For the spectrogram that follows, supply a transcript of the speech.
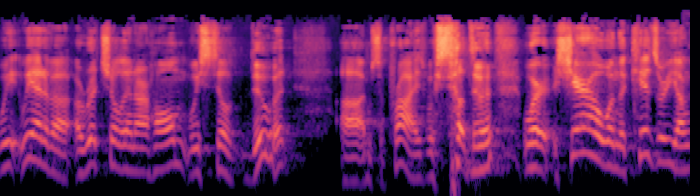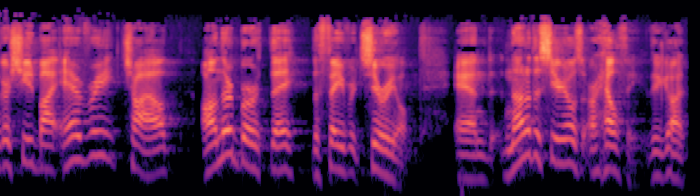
we, we had a, a ritual in our home. We still do it. Uh, I'm surprised we still do it. Where Cheryl, when the kids were younger, she'd buy every child on their birthday the favorite cereal. And none of the cereals are healthy. They got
